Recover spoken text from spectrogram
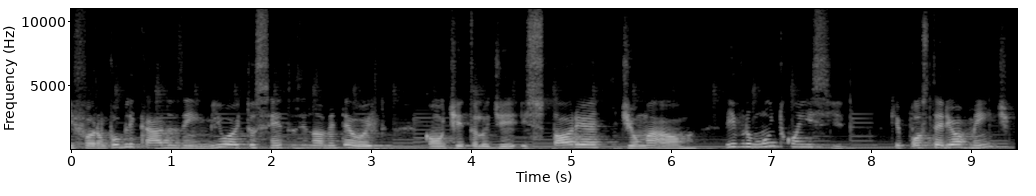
e foram publicados em 1898 com o título de História de uma Alma, livro muito conhecido, que posteriormente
